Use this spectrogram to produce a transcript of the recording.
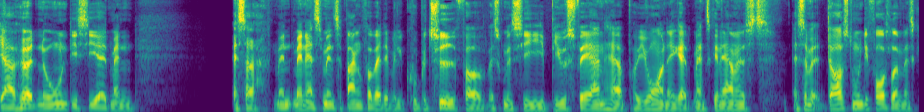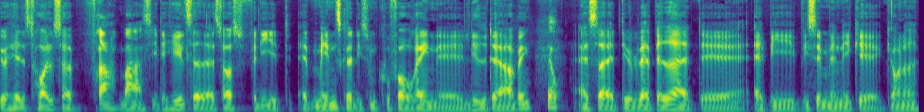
jeg har hørt nogen, de siger, at man, altså, man, man er simpelthen så bange for, hvad det vil kunne betyde for, hvad skal man sige, biosfæren her på jorden, ikke? At man skal nærmest, altså, der er også nogle, de foreslår, at man skal jo helst holde sig fra Mars i det hele taget, altså også fordi, at, at mennesker ligesom kunne forurene øh, livet deroppe, ikke? Jo. Altså, at det ville være bedre, at, øh, at vi, vi simpelthen ikke øh, gjorde noget.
